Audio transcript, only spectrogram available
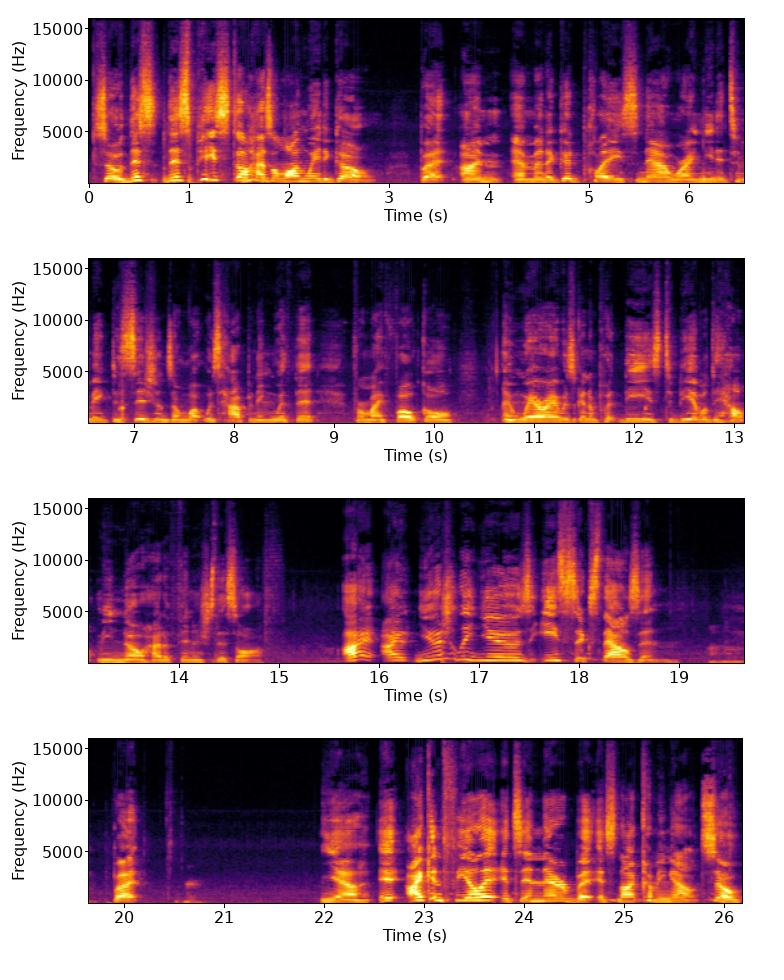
So this, this piece still has a long way to go, but I'm am in a good place now where I needed to make decisions on what was happening with it for my focal and where I was going to put these to be able to help me know how to finish this off. I, I usually use E6000, uh-huh. but yeah, it, I can feel it. It's in there, but it's not coming out. So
